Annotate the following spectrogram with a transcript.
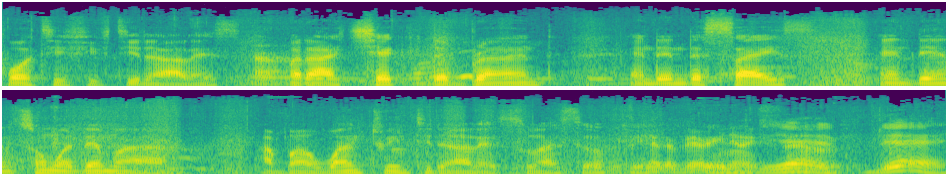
$40, $50. Ah. But I checked the brand and then the size, and then some of them are about $120. So I said, okay. Got a very nice Yeah, sound. yeah,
